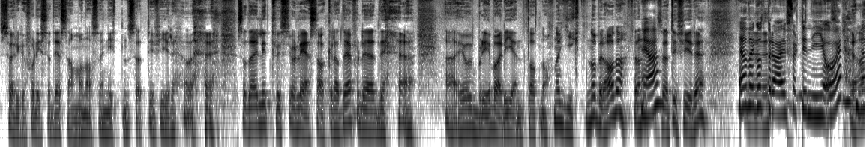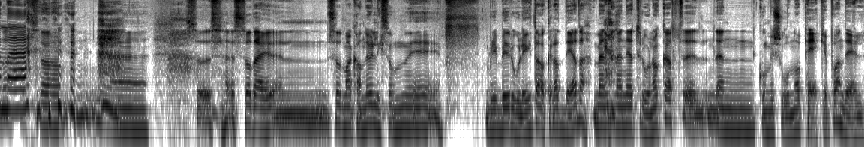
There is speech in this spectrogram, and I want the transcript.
sørge for disse. Det sa man altså i 1974. Så det er litt pussig å lese akkurat det, for det, det jo, blir bare gjentatt nå. Nå gikk det noe bra, da. fra ja. 1974. Ja, det har gått bra i 49 år, ja, men da, så, eh, så, så, er, så, man kan jo liksom eh, bli beroliget av akkurat det. Da. Men, men, jeg tror nok at eh, den kommisjonen peker på en del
